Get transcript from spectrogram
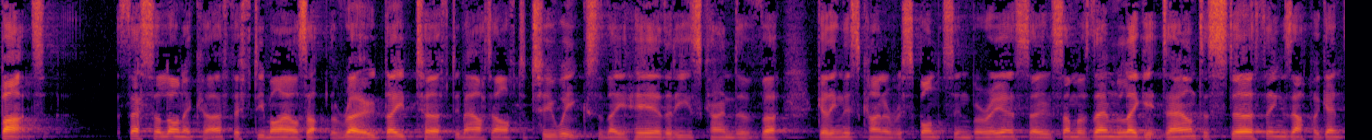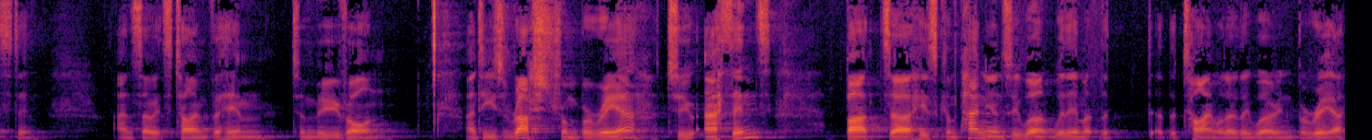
But Thessalonica, 50 miles up the road, they turfed him out after two weeks. And they hear that he's kind of uh, getting this kind of response in Berea. So some of them leg it down to stir things up against him. And so it's time for him to move on. And he's rushed from Berea to Athens. But uh, his companions who weren't with him at the, at the time, although they were in Berea,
